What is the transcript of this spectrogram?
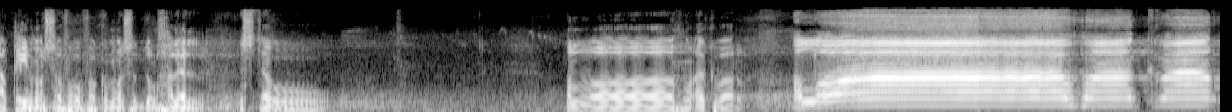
أقيموا صفوفكم وسدوا الخلل. استووا. الله أكبر. الله أكبر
